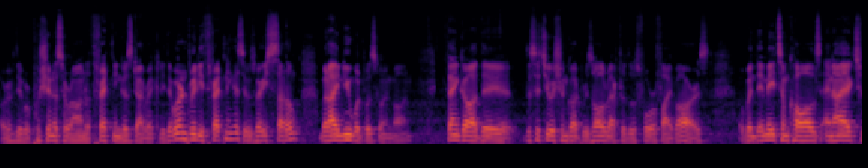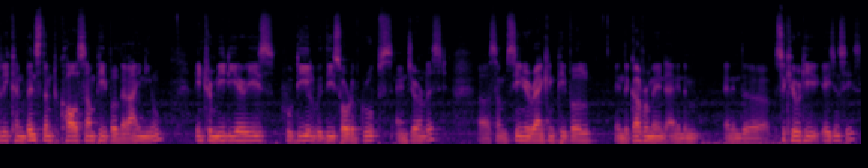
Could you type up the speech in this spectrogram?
or if they were pushing us around or threatening us directly. They weren't really threatening us; it was very subtle, but I knew what was going on. Thank God the the situation got resolved after those four or five hours, when they made some calls, and I actually convinced them to call some people that I knew, intermediaries who deal with these sort of groups and journalists, some senior ranking people in the government and in the and in the security agencies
